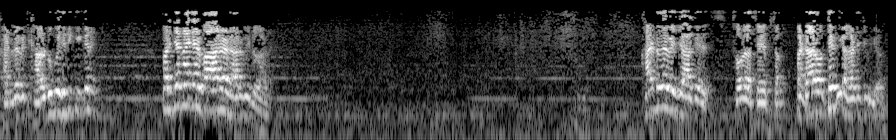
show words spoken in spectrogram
ਖੰਡ ਦੇ ਵਿੱਚ ਖਾਣ ਨੂੰ ਕੋਈ ਨਹੀਂ ਕੀ ਕਰੇ। ਪਰ ਜਿੰਨਾ ਚਿਰ ਬਾਹਰ ਹੈ, ਡਰ ਵੀ ਨਾਲ ਹੈ ਖੱਡ ਦੇ ਵਿੱਚ ਜਾ ਕੇ ਥੋੜਾ ਸੇਫ ਸਭ ਪਰ ਉੱਥੇ ਵੀ ਆ, ਖੱਡ ਚ ਵੀ ਆ।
